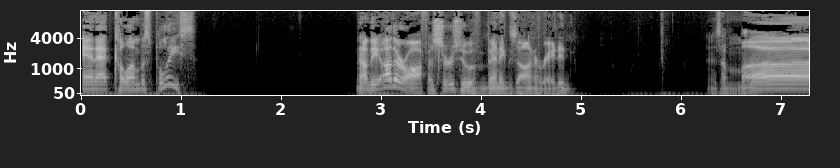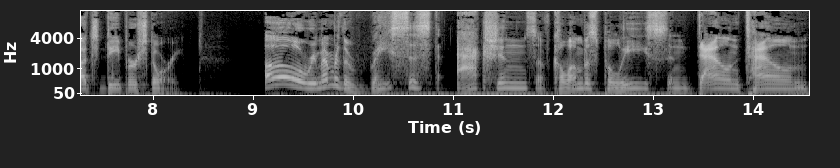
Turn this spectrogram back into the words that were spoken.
and at Columbus police. Now, the other officers who have been exonerated is a much deeper story. Oh, remember the racist actions of Columbus police in downtown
